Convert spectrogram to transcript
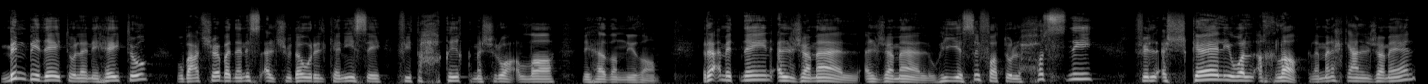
من بدايته لنهايته. وبعد شوي بدنا نسأل شو دور الكنيسة في تحقيق مشروع الله لهذا النظام. رقم اثنين الجمال الجمال. وهي صفة الحسن في الأشكال والأخلاق. لما نحكي عن الجمال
